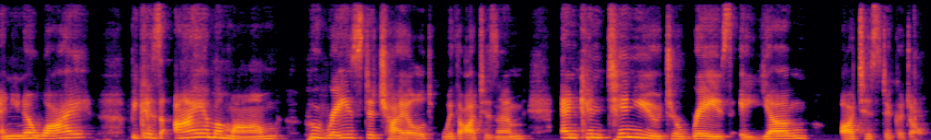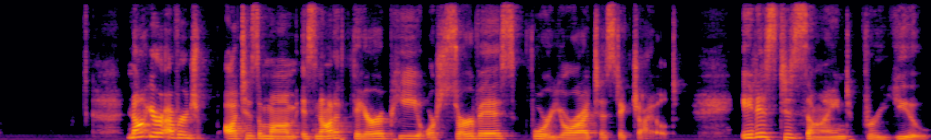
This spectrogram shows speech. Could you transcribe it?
And you know why? Because I am a mom who raised a child with autism and continue to raise a young autistic adult. Not your average autism mom is not a therapy or service for your autistic child. It is designed for you,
